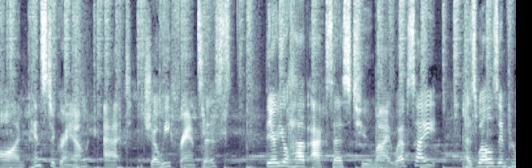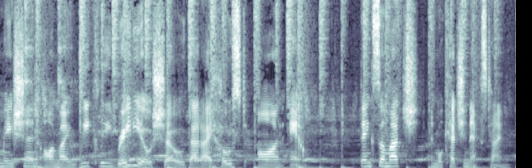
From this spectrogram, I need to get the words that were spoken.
on Instagram at Joey Francis. There you'll have access to my website as well as information on my weekly radio show that I host on AMP. Thanks so much, and we'll catch you next time.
